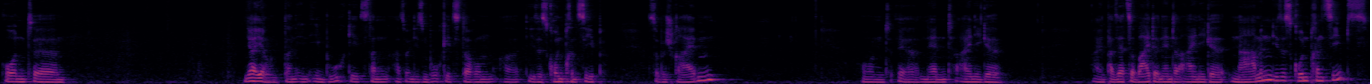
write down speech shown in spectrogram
Und äh, ja, ja, und dann in, im Buch geht es dann, also in diesem Buch geht es darum, äh, dieses Grundprinzip zu beschreiben. Und er nennt einige, ein paar Sätze weiter nennt er einige Namen dieses Grundprinzips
